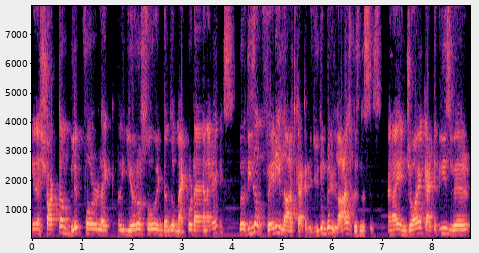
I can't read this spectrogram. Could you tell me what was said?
in a short-term blip for like a year or so in terms of macro dynamics. But these are very large categories. You can build large businesses. And I enjoy categories where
